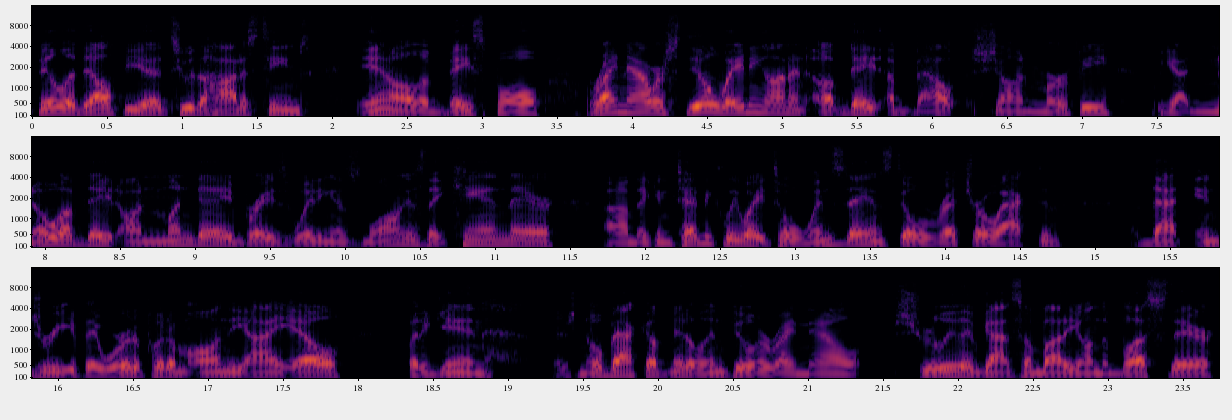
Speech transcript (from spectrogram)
Philadelphia, two of the hottest teams in all of baseball. Right now, we're still waiting on an update about Sean Murphy. We got no update on Monday. Braves waiting as long as they can there. Um, they can technically wait till Wednesday and still retroactive that injury if they were to put him on the IL. But again, there's no backup middle infielder right now. Surely they've got somebody on the bus there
